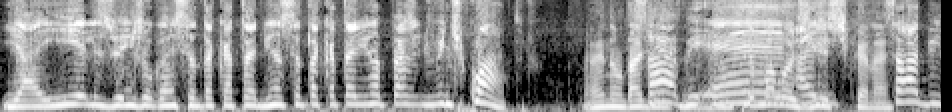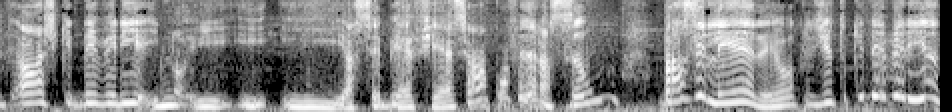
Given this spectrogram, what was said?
E aí eles vêm jogar em Santa Catarina, Santa Catarina pede de 24. Aí não dá sabe, de, não é, tem uma logística, aí, né? Sabe, eu acho que deveria. E, e, e, a CBFS é uma confederação brasileira. Eu acredito que deveria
